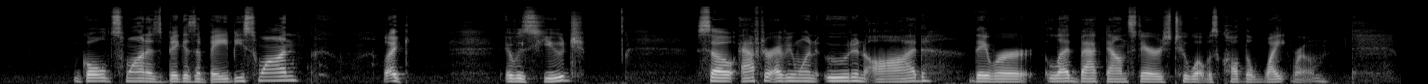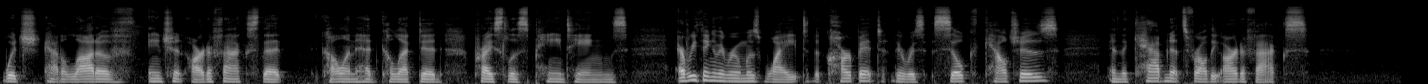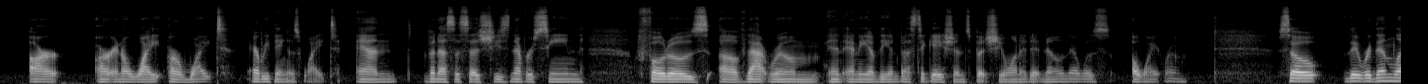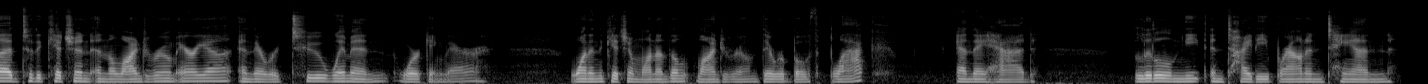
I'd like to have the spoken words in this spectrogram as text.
gold swan as big as a baby swan. like, it was huge. So after everyone oohed and awed, they were led back downstairs to what was called the White Room, which had a lot of ancient artifacts that Cullen had collected, priceless paintings. Everything in the room was white. The carpet, there was silk couches, and the cabinets for all the artifacts are are in a white are white. Everything is white. And Vanessa says she's never seen photos of that room in any of the investigations, but she wanted it known there was a white room. So they were then led to the kitchen and the laundry room area, and there were two women working there one in the kitchen, one in the laundry room. They were both black, and they had little neat and tidy brown and tan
